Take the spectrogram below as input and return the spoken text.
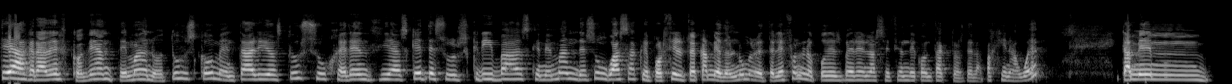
Te agradezco de antemano tus comentarios, tus sugerencias, que te suscribas, que me mandes un WhatsApp, que por cierto he cambiado el número de teléfono, lo puedes ver en la sección de contactos de la página web. También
